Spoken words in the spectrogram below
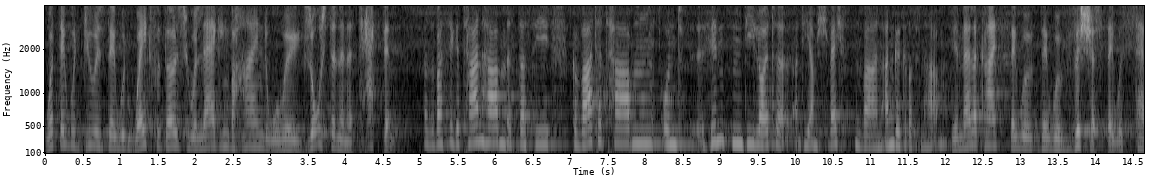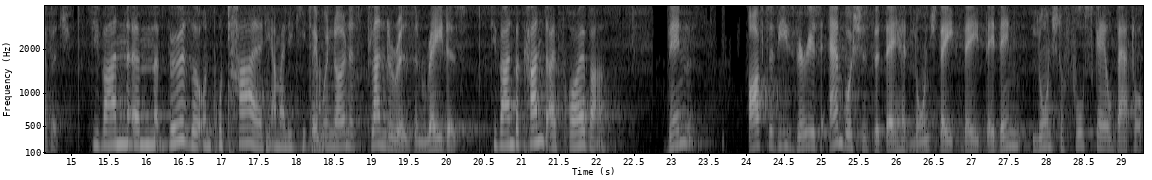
what they would do is they would wait for those who were lagging behind or were exhausted and attack them. Also was sie getan haben, ist, dass sie gewartet haben und hinten die Leute, die am schwächsten waren, angegriffen haben. The Amalekites, they were, they were vicious, they were savage. Die waren ähm, böse und brutal, die They Amalekiter. were known as plunderers and raiders. Die waren bekannt als Räuber. Then, after these various ambushes that they had launched, they, they, they then launched a full scale battle.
